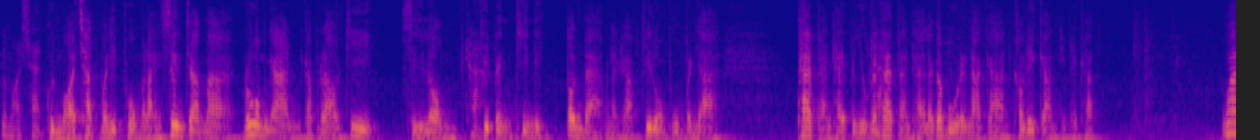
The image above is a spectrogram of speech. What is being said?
คุณหมอชัด คุณหมอฉัดวณิชพวงมาลัยซึ่งจะมาร่วมงานกับเราที่ศรีลมค่ะที่เป็นคลินิกต้นแบบนะครับ ที่รวมภูมิปัญญา แพทย์แผนไทยประยุกต์และค่ะ แพทย์แผนไทยแล้วก็บูรณาการเข้าด้วยกันนี่นะครับ ว่า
